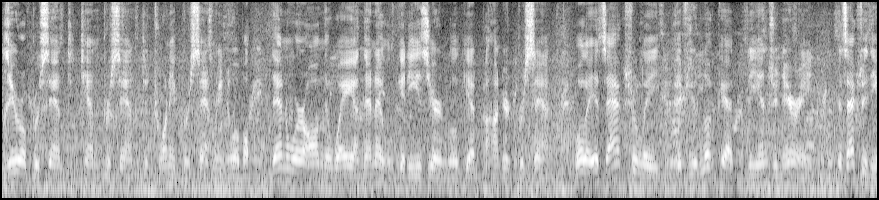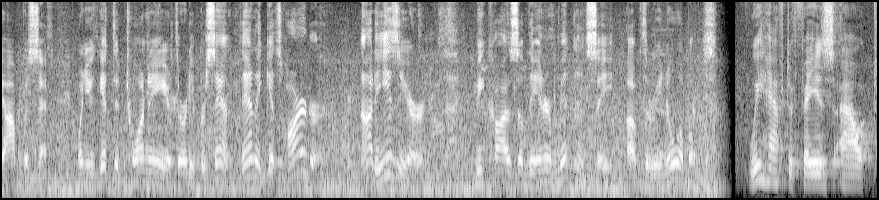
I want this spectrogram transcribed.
0% to 10% to 20% renewable, then we're on the way and then it will get easier and we'll get 100%. Well, it's actually, if you look at the engineering, it's actually the opposite. When you get to 20 or 30%, then it gets harder, not easier, because of the intermittency of the renewables. We have to phase out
